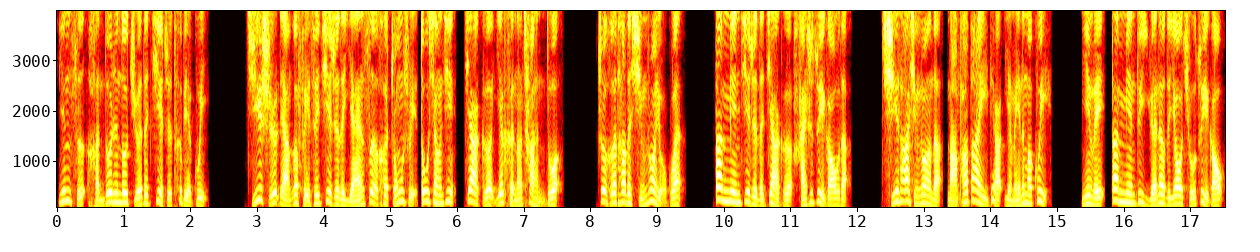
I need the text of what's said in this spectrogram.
因此很多人都觉得戒指特别贵。即使两个翡翠戒指的颜色和种水都相近，价格也可能差很多。这和它的形状有关。蛋面戒指的价格还是最高的，其他形状的哪怕大一点也没那么贵，因为蛋面对原料的要求最高。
